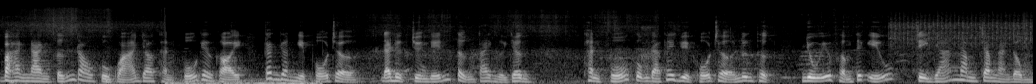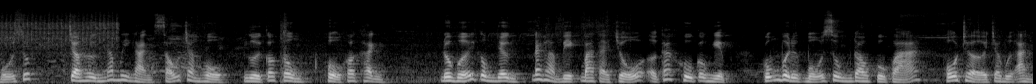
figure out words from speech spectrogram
và hàng ngàn tấn rau củ quả do thành phố kêu gọi các doanh nghiệp hỗ trợ đã được truyền đến tận tay người dân. Thành phố cũng đã phê duyệt hỗ trợ lương thực, nhu yếu phẩm thiết yếu trị giá 500.000 đồng mỗi suất cho hơn 50.600 hộ người có công, hộ khó khăn. Đối với công nhân đang làm việc ba tại chỗ ở các khu công nghiệp cũng vừa được bổ sung rau củ quả hỗ trợ cho bữa ăn.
